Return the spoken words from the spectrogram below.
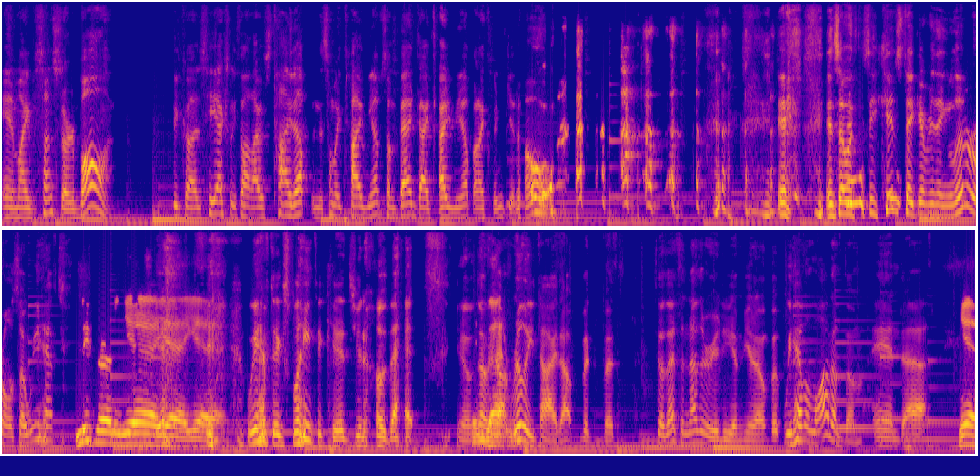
And my son started bawling because he actually thought I was tied up and somebody tied me up. Some bad guy tied me up and I couldn't get home. and, and, so, see, kids take everything literal. So we have to literally, yeah, yeah, yeah. we have to explain to kids, you know, that you know, exactly. no, not really tied up, but but so that's another idiom, you know. But we have a lot of them, and uh, yeah,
